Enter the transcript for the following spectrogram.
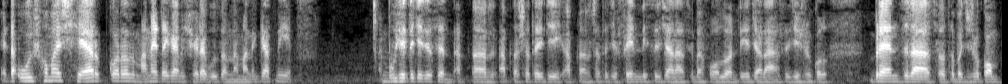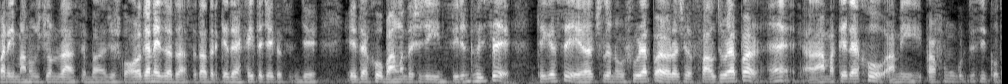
এটা ওই সময় শেয়ার করার মানেটাকে আমি সেটা বুঝলাম না। মানে কি আপনি বুঝাইতে চাইতেছেন আপনার আপনার সাথে যে, আপনার সাথে যে ফ্রেন্ড লিস্টে যারা আছে বা ফলোয়ার দিয়ে যারা আছে, যে সকল ব্র্যান্ডসরা আছে অথবা যেসব কোম্পানির মানুষজনরা আছে বা যে সকল অর্গানাইজাররা আছে, তাদেরকে দেখাইতে চাইতেছেন যে এই দেখো, বাংলাদেশে যে ইনসিডেন্ট হয়েছে ঠিক আছে, এরা ছিল নসু র্যাপার ওরা ছিল ফালতু র্যাপার হ্যাঁ আর আমাকে দেখো, আমি পারফর্ম করতেছি কত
